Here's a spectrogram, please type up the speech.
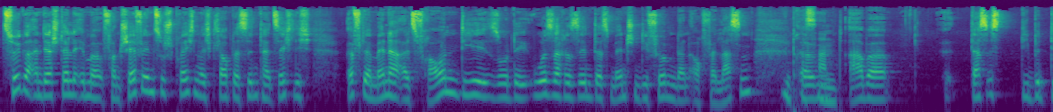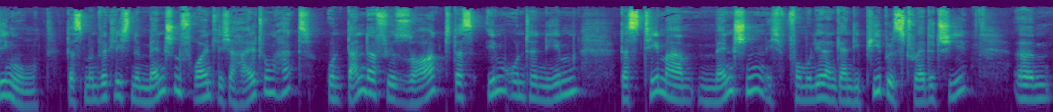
zögere an der Stelle immer von Chefin zu sprechen, weil ich glaube, das sind tatsächlich öfter Männer als Frauen, die so die Ursache sind, dass Menschen die Firmen dann auch verlassen. Interessant. Ähm, aber äh, das ist die Bedingung, dass man wirklich eine menschenfreundliche Haltung hat und dann dafür sorgt, dass im Unternehmen das Thema Menschen, ich formuliere dann gern die People Strategy, ähm,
